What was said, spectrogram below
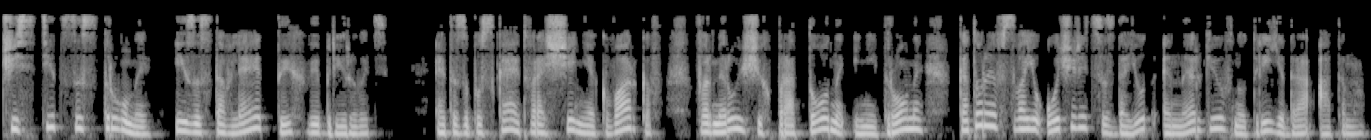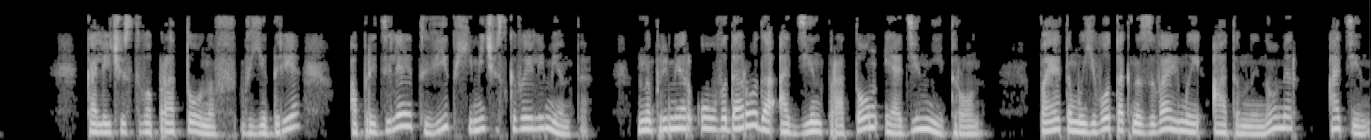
частицы струны и заставляет их вибрировать. Это запускает вращение кварков, формирующих протоны и нейтроны, которые в свою очередь создают энергию внутри ядра атома. Количество протонов в ядре определяет вид химического элемента. Например, у водорода один протон и один нейтрон, поэтому его так называемый атомный номер 1.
